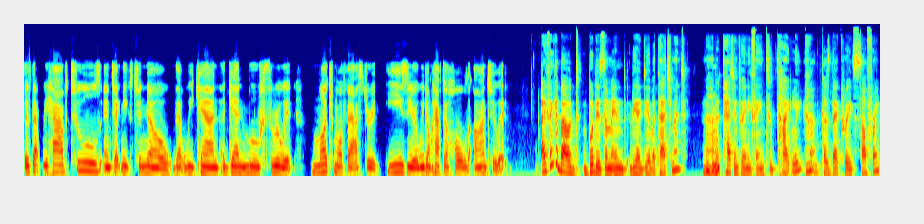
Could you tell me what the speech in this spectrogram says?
is that we have tools and techniques to know that we can again move through it much more faster, easier. We don't have to hold on to it. I think about Buddhism and the idea of attachment, not mm-hmm. attaching to anything too tightly, because that creates suffering.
